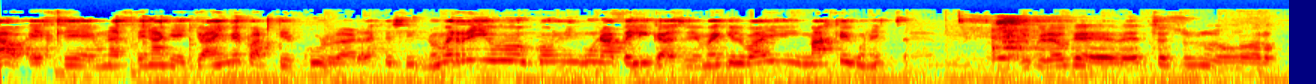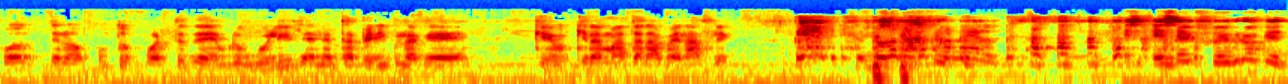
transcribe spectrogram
Claro, es que es una escena que yo ahí me partí el culo, la verdad es que sí. No me río con ninguna película de Michael Bay más que con esta. Yo creo que de hecho es uno de los, de los puntos fuertes de Bruce Willis en esta película, que, que quiera matar a Ben Affleck. Con él. Es, es el suegro que,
